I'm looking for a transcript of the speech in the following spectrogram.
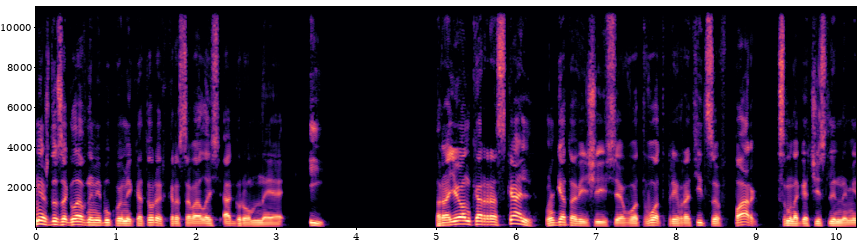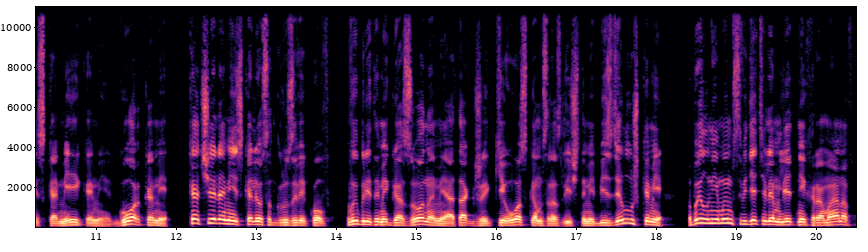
между заглавными буквами которых красовалась огромная «И». Район Карраскаль, готовящийся вот-вот превратиться в парк с многочисленными скамейками, горками, качелями из колес от грузовиков, выбритыми газонами, а также киоском с различными безделушками, был немым свидетелем летних романов,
